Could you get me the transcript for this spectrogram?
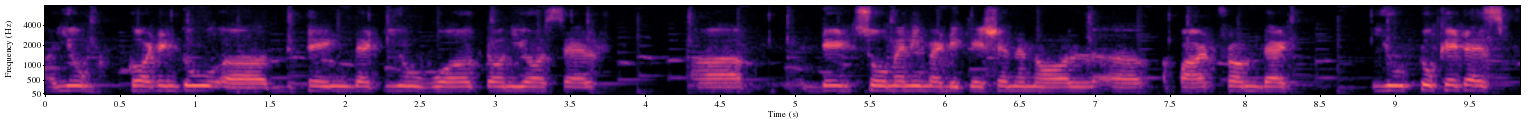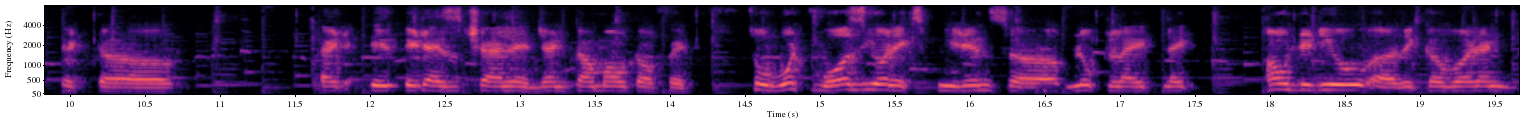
uh, you got into uh, the thing that you worked on yourself, uh, did so many medication and all. Uh, apart from that, you took it as it, uh, it, it as a challenge and come out of it. So, what was your experience uh, look like? Like, how did you uh, recover and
